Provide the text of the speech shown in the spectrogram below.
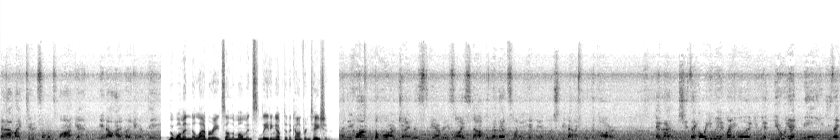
And I'm like, dude, someone's walking. You know, I'm like in a date. The woman elaborates on the moments leading up to the confrontation. And he honked the horn trying to scare me, so I stopped, and then that's when he hit me and pushed me back with the car. And then she's like, "Oh, you hit my hood. You hit, you hit me." She's like,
